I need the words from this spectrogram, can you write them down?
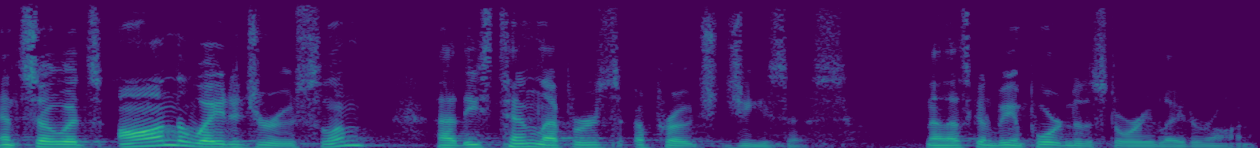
And so it's on the way to Jerusalem. Uh, these ten lepers approach Jesus. Now, that's going to be important to the story later on.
